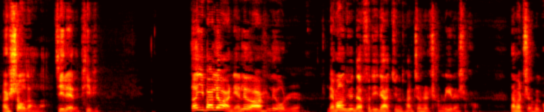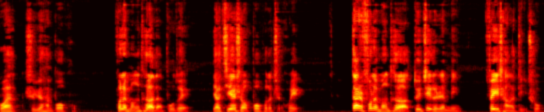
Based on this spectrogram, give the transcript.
而受到了激烈的批评。当1862年6月26日联邦军的弗吉尼亚军团正式成立的时候，那么指挥官是约翰·波普，弗雷蒙特的部队要接受波普的指挥，但是弗雷蒙特对这个任命非常的抵触，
